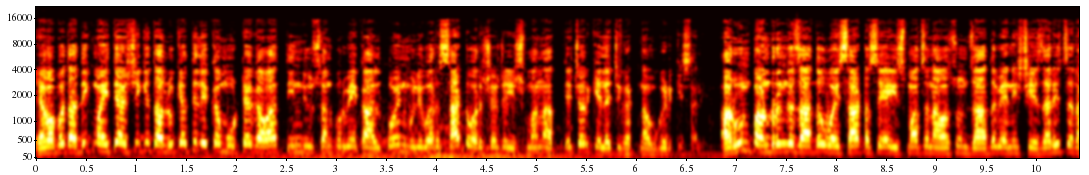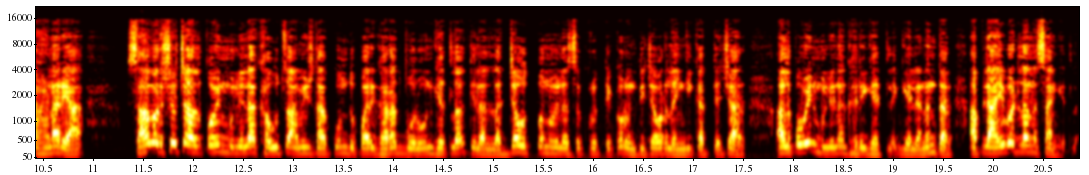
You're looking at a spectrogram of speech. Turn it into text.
याबाबत अधिक माहिती अशी की तालुक्यातील एका मोठ्या गावात तीन दिवसांपूर्वी एका अल्पवयीन मुलीवर साठ वर्षाच्या इस्मानं अत्याचार केल्याची घटना उघडकीस आली. अरुण पांडुरंग जाधव वय साठ असे या इस्माचं नाव असून जाधव यांनी शेजारीच राहणाऱ्या सहा वर्षाच्या अल्पवयीन मुलीला खाऊचं आमिष दाखवून दुपारी घरात बोलवून घेतलं. तिला लज्जा उत्पन्न होईल असं कृत्य करून तिच्यावर लैंगिक अत्याचार अल्पवयीन मुलीनं घरी घेतले गेल्यानंतर आपल्या आई वडिलांना सांगितलं.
